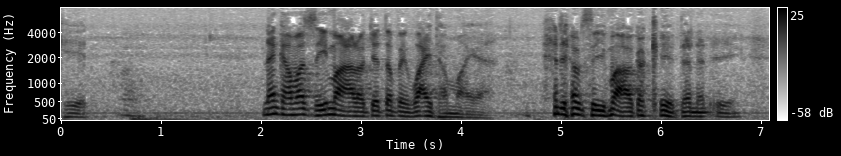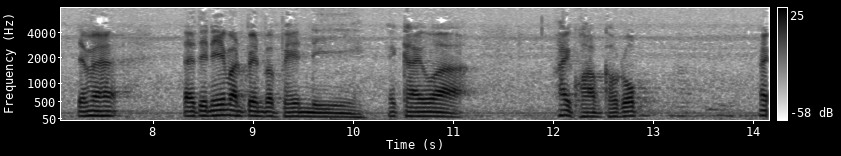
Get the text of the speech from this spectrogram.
เขต นั่นคำว่าสีมาเราจะต้องไปไหว้ทำไมอะเดี๋ยวสีมาก็เขตเท่านั้นเองใช่ไหมแต่ทีนี้มันเป็นประเพณีคล้ายๆว่าให้ความเคารพ ให้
